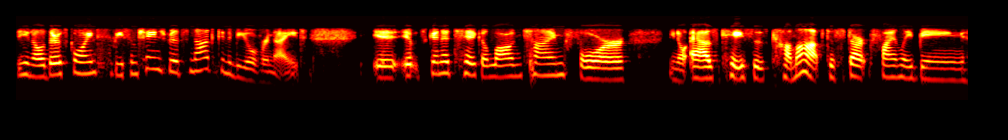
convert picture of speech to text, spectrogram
you know, there's going to be some change, but it's not going to be overnight. It, it's going to take a long time for you know, as cases come up, to start finally being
